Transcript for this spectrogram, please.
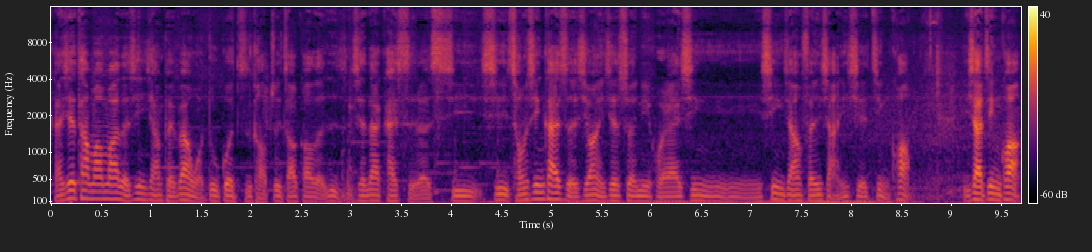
感谢他妈妈的信箱陪伴我度过职考最糟糕的日子，现在开始了希希重新开始，希望一切顺利。回来信信箱分享一些近况。一下近况：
